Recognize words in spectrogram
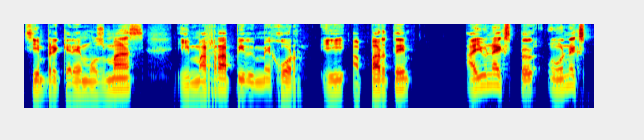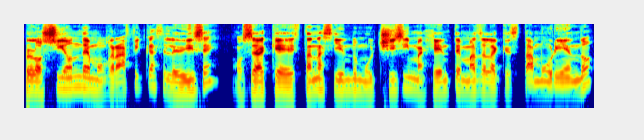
siempre queremos más y más rápido y mejor. Y aparte hay una, una explosión demográfica, se le dice, o sea que están haciendo muchísima gente más de la que está muriendo,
